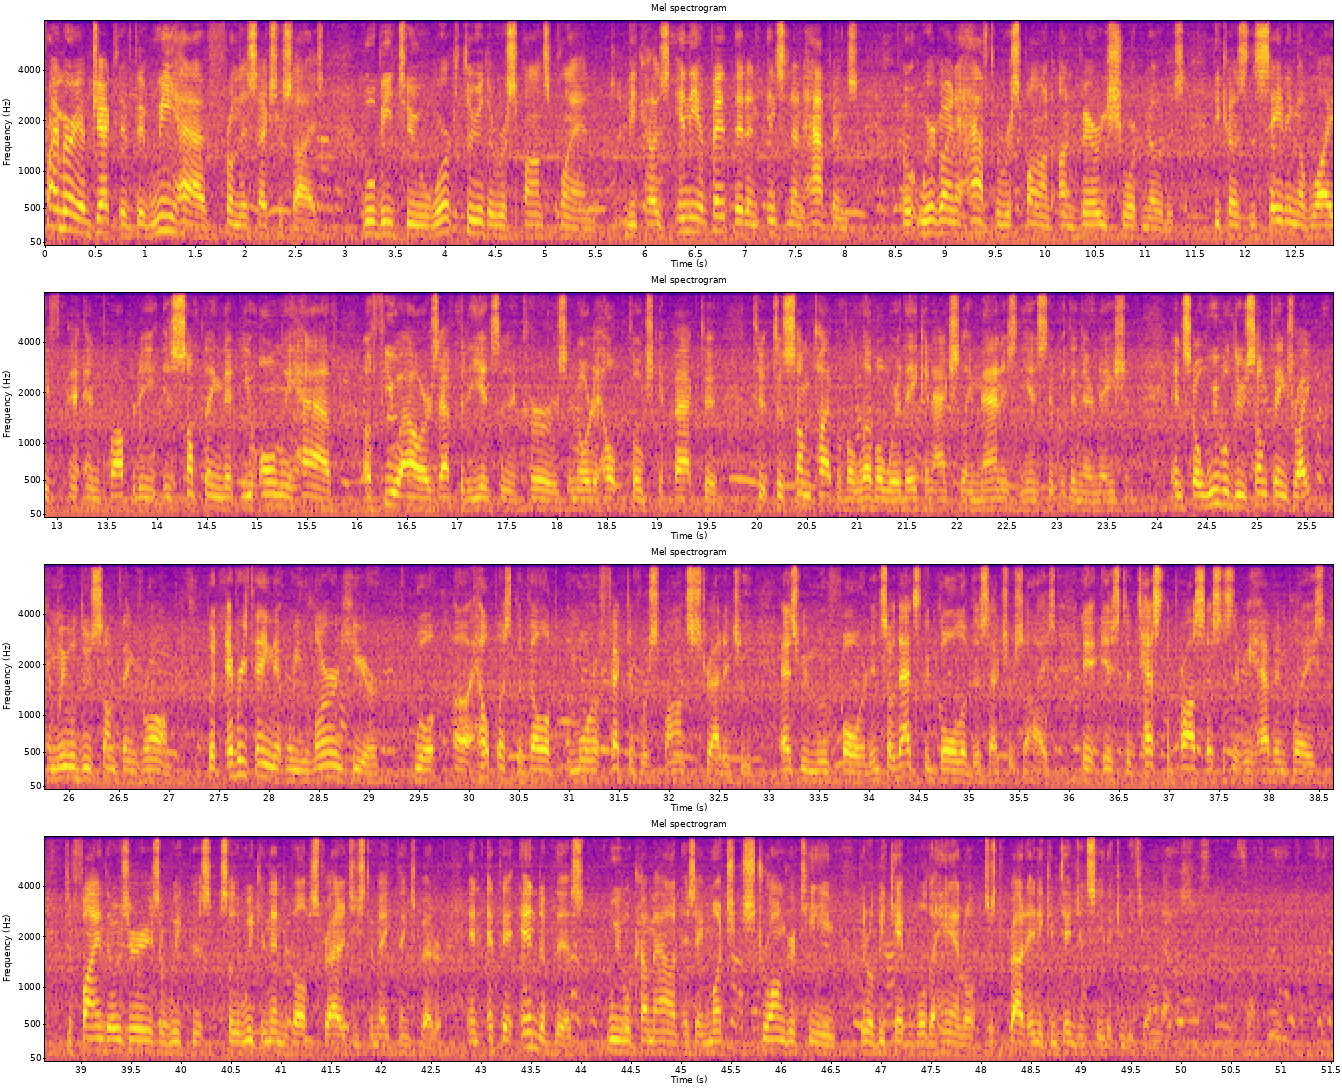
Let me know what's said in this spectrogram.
primary objective that we have from this exercise will be to work through the response plan because in the event that an incident happens, we're going to have to respond on very short notice because the saving of life and property is something that you only have a few hours after the incident occurs in order to help folks get back to, to, to some type of a level where they can actually manage the incident within their nation. And so we will do some things right and we will do some things wrong. But everything that we learn here will uh, help us develop a more effective response strategy as we move forward. And so that's the goal of this exercise, is to test the processes that we have in place, to find those areas of weakness so that we can then develop strategies to make things better. And at the end of this, we will come out as a much stronger team that will be capable to handle just about any contingency that can be thrown at us.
